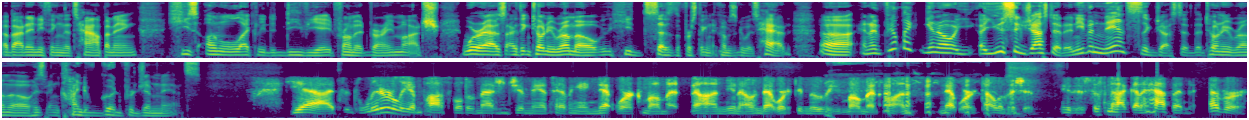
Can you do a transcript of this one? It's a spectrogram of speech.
about anything that's happening, he's unlikely to deviate from it very much. Whereas I think Tony Romo, he says the first thing that comes into his head, uh, and I feel like you know, you suggested, and even Nantz suggested that Tony Romo has been kind of good for Jim Nantz. Yeah, it's, it's literally impossible to imagine Jim Nantz having a network moment on, you know, network the movie moment on network television. It's just not going to happen ever.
